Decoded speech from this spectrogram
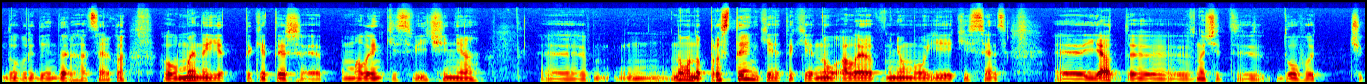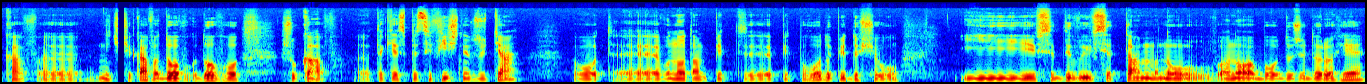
Добрий день, дорога церква. У мене є таке теж е, маленьке свідчення. Е, Ну, воно простеньке таке, ну, але в ньому є якийсь сенс. Е, Я, значить, довго чекав, не чекав, а довго, довго шукав таке специфічне взуття. От, воно там під, під погоду, під дощову. І все дивився там, ну, воно або дуже дороге,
